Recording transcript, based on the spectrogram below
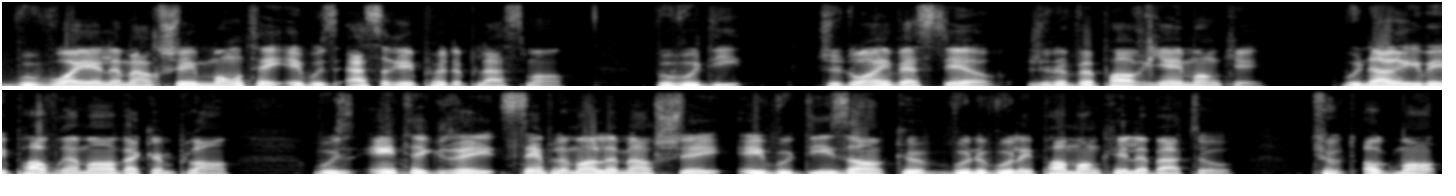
vous voyez le marché monter et vous assurez peu de placements. Vous vous dites, je dois investir, je ne veux pas rien manquer. Vous n'arrivez pas vraiment avec un plan, vous intégrez simplement le marché et vous disant que vous ne voulez pas manquer le bateau. Tout augmente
